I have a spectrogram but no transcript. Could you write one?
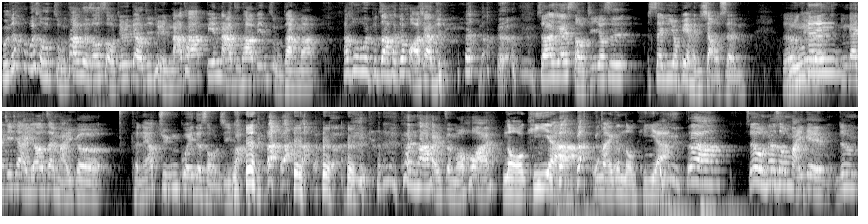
我说为什么煮汤的时候手就会掉进去？你拿它边拿着它边煮汤吗？他说我也不知道，他就滑下去。所以他现在手机又是声音又变很小声，所以我觉得应该应该接下来要再买一个可能要军规的手机吧，看他还怎么坏。Nokia，你买一个 Nokia，对啊，所以我那时候买给就是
